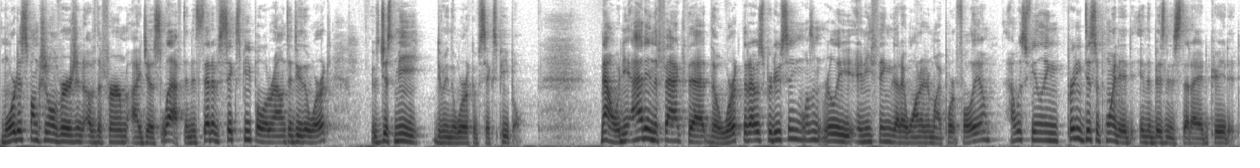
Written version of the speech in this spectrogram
more dysfunctional version of the firm I just left. And instead of six people around to do the work, it was just me doing the work of six people. Now, when you add in the fact that the work that I was producing wasn't really anything that I wanted in my portfolio, I was feeling pretty disappointed in the business that I had created.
